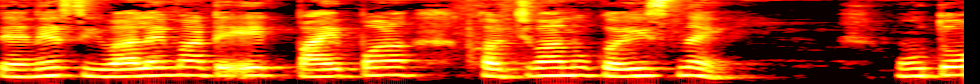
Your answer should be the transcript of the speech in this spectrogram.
તેને શિવાલય માટે એક પાય પણ ખર્ચવાનું કહીશ નહીં. હું તો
